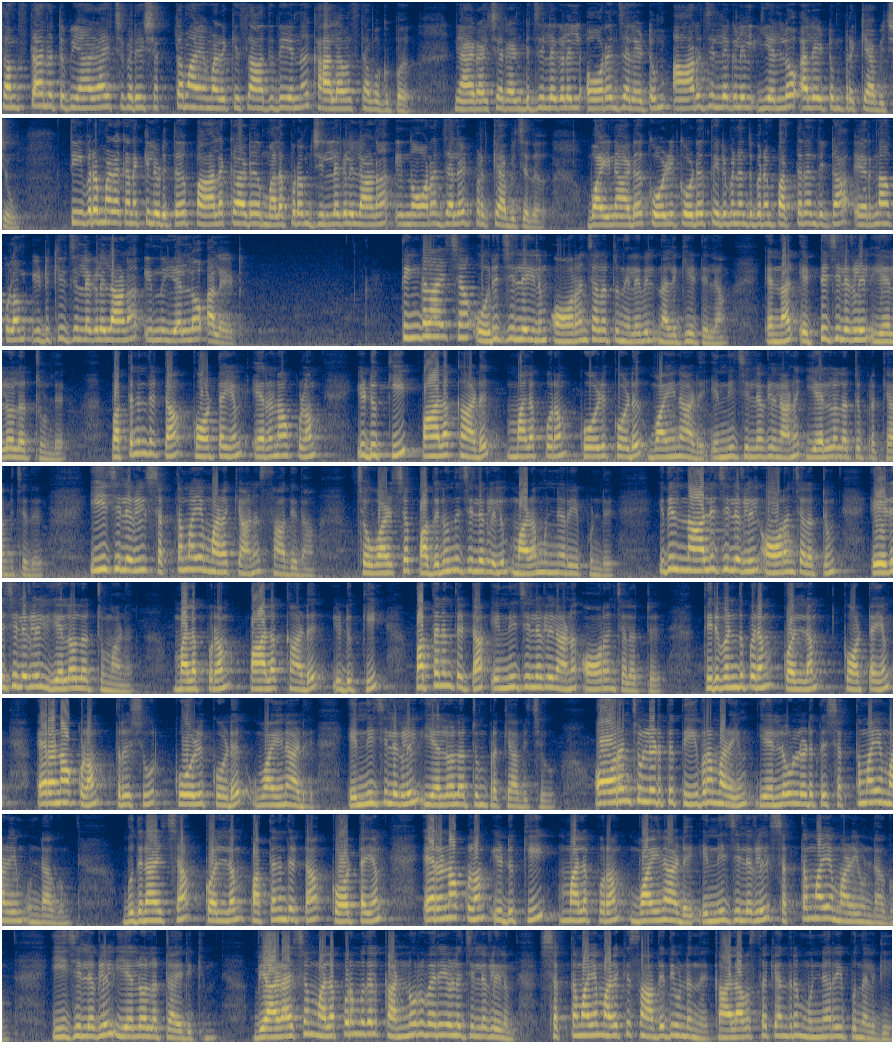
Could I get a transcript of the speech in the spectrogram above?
സംസ്ഥാനത്ത് വ്യാഴാഴ്ച വരെ ശക്തമായ മഴയ്ക്ക് സാധ്യതയെന്ന് കാലാവസ്ഥാ വകുപ്പ്. ഞായറാഴ്ച രണ്ട് ജില്ലകളിൽ ഓറഞ്ച് അലേർട്ടും ആറ് ജില്ലകളിൽ യെല്ലോ അലേർട്ടും പ്രഖ്യാപിച്ചു. തീവ്രമഴ കണക്കിലെടുത്ത് പാലക്കാട് മലപ്പുറം ജില്ലകളിലാണ് ഇന്ന് ഓറഞ്ച് അലേർട്ട് പ്രഖ്യാപിച്ചത്. വയനാട് കോഴിക്കോട് തിരുവനന്തപുരം പത്തനംതിട്ട എറണാകുളം ഇടുക്കി ജില്ലകളിലാണ് ഇന്ന് യെല്ലോ അലേർട്ട് തിങ്കളാഴ്ച ഒരു ജില്ലയിലും ഓറഞ്ച് അലർട്ട് നിലവിൽ നൽകിയിട്ടില്ല. എന്നാൽ എട്ട് ജില്ലകളിൽ യെല്ലോ അലർട്ട് ഉണ്ട്. പത്തനംതിട്ട കോട്ടയം എറണാകുളം ഇടുക്കി പാലക്കാട് മലപ്പുറം കോഴിക്കോട് വയനാട് എന്നീ ജില്ലകളിലാണ് യെല്ലോ അലർട്ട് പ്രഖ്യാപിച്ചത്. ഈ ജില്ലകളിൽ ശക്തമായ മഴയ്ക്കാണ് സാധ്യത. ചൊവ്വാഴ്ച പതിനൊന്ന് ജില്ലകളിലും മഴ മുന്നറിയിപ്പുണ്ട്. ഇതിൽ നാല് ജില്ലകളിൽ ഓറഞ്ച് അലർട്ടും ഏഴ് ജില്ലകളിൽ യെല്ലോ അലർട്ടുമാണ്. മലപ്പുറം പാലക്കാട് ഇടുക്കി പത്തനംതിട്ട എന്നീ ജില്ലകളിലാണ് ഓറഞ്ച് അലർട്ട്. തിരുവനന്തപുരം കൊല്ലം കോട്ടയം എറണാകുളം തൃശൂർ കോഴിക്കോട് വയനാട് എന്നീ ജില്ലകളിൽ യെല്ലോ അലർട്ടും പ്രഖ്യാപിച്ചു. ഓറഞ്ച് ഉള്ളിടത്ത് തീവ്രമഴയും യെല്ലോ ഉള്ളിടത്ത് ശക്തമായ മഴയും ഉണ്ടാകും. ബുധനാഴ്ച കൊല്ലം പത്തനംതിട്ട കോട്ടയം എറണാകുളം ഇടുക്കി മലപ്പുറം വയനാട് എന്നീ ജില്ലകളിൽ ശക്തമായ മഴയുണ്ടാകും. ഈ ജില്ലകളിൽ യെല്ലോ അലർട്ട് ആയിരിക്കും. വ്യാഴാഴ്ച മലപ്പുറം മുതൽ കണ്ണൂർ വരെയുള്ള ജില്ലകളിലും ശക്തമായ മഴയ്ക്ക് സാധ്യതയുണ്ടെന്ന് കാലാവസ്ഥാ കേന്ദ്രം മുന്നറിയിപ്പ് നൽകി.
